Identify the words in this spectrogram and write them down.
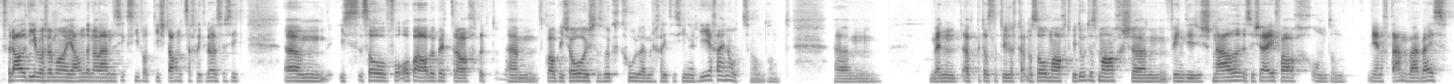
für all die, die schon mal in anderen Ländern waren, wo die Distanz ein bisschen grösser sind, ähm, ist so von oben ab betrachtet, ähm, glaube ich schon, ist das wirklich cool, wenn wir ein bisschen die Synergien können nutzen und, und ähm, wenn jemand das natürlich gerade noch so macht, wie du das machst, ähm, finde ich es schnell, es ist einfach und, und je nachdem, wer weiß,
